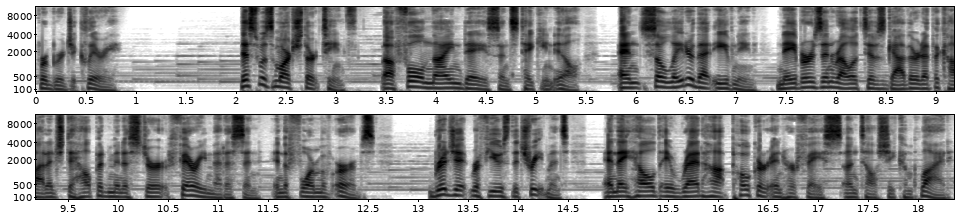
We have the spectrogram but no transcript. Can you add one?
for Bridget Cleary. This was March 13th, a full nine days since taking ill, and so later that evening, neighbors and relatives gathered at the cottage to help administer fairy medicine in the form of herbs. Bridget refused the treatment, and they held a red hot poker in her face until she complied.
